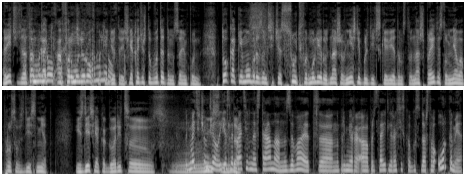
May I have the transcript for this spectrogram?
Речь идет О о, том, как, о формулировках идет формулировках. речь. Я хочу, чтобы вот это мы с вами поняли. То, каким образом сейчас суть формулирует наше внешнеполитическое ведомство, наше правительство, у меня вопросов здесь нет. И здесь я, как говорится... Понимаете, в чем дело? ними, Если да. противная сторона называет, э, например, э, представителей российского государства орками,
